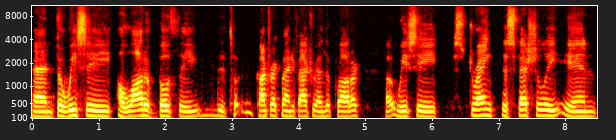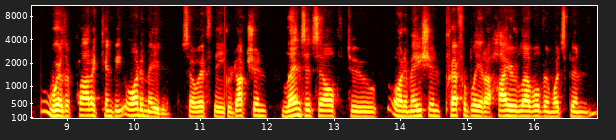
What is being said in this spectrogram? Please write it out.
And so we see a lot of both the, the t- contract manufacturer and the product. Uh, we see strength, especially in where the product can be automated. So if the production lends itself to automation, preferably at a higher level than what's been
